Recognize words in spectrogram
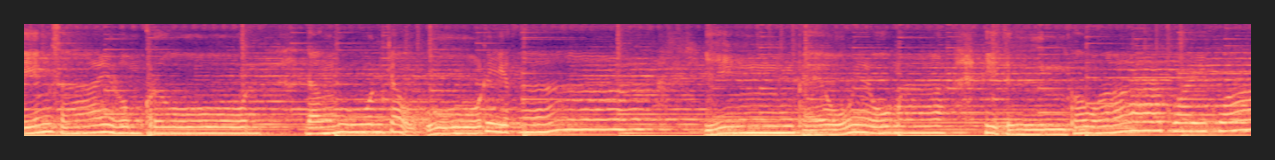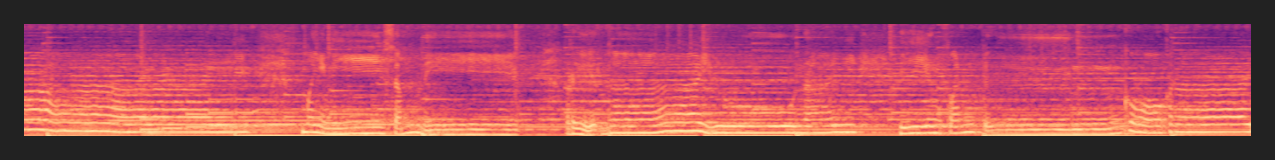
สียงสายลมโกรนดังมวนเจ้ากูเรียกหายินแผ่วแววมา ที่ตื่นภาวะไวคว้าไม่มีสำเนียกเรียกหาอยู่ไหน เพียงฝันตื่นก็คลาย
